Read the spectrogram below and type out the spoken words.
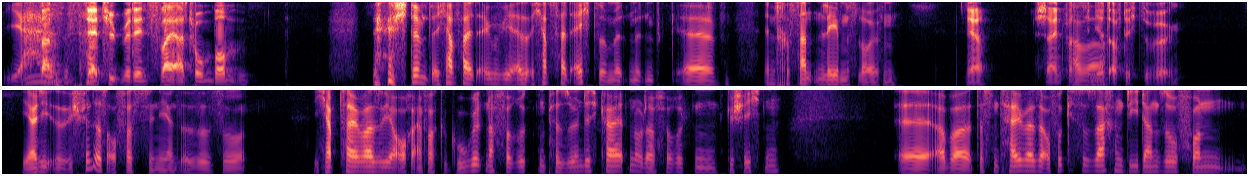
Ja, Dann das ist der halt... Typ mit den zwei Atombomben. Stimmt, ich habe halt irgendwie, also ich hab's halt echt so mit, mit, mit äh, interessanten Lebensläufen. Ja, scheint fasziniert Aber, auf dich zu wirken. Ja, die, ich finde das auch faszinierend. Also so, ich habe teilweise ja auch einfach gegoogelt nach verrückten Persönlichkeiten oder verrückten Geschichten. Äh, aber das sind teilweise auch wirklich so Sachen, die dann so von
